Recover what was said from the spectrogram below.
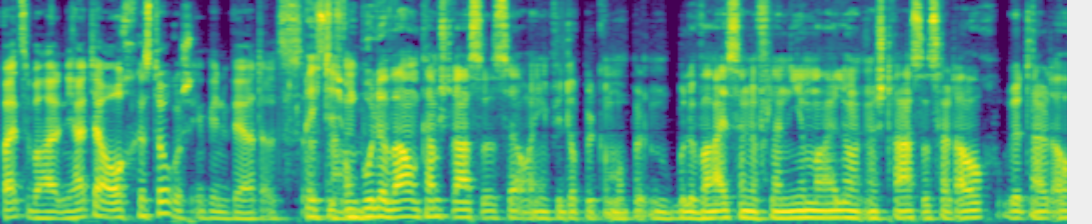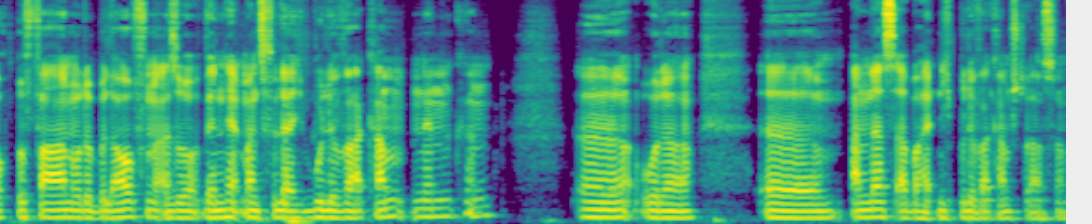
beizubehalten. Die hat ja auch historisch irgendwie einen Wert. Als, richtig, als und Boulevard und Kammstraße ist ja auch irgendwie doppelt gemoppelt. Ein Boulevard ist ja eine Flaniermeile und eine Straße ist halt auch, wird halt auch befahren oder belaufen. Also wenn hätte man es vielleicht Boulevard Kamm nennen können. Äh, oder äh, anders, aber halt nicht Boulevard Kammstraße.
